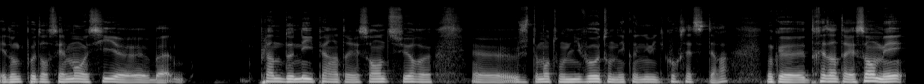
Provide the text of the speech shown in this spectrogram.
et donc potentiellement aussi bah, plein de données hyper intéressantes sur euh, euh, justement ton niveau, ton économie de course, etc. Donc euh, très intéressant, mais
